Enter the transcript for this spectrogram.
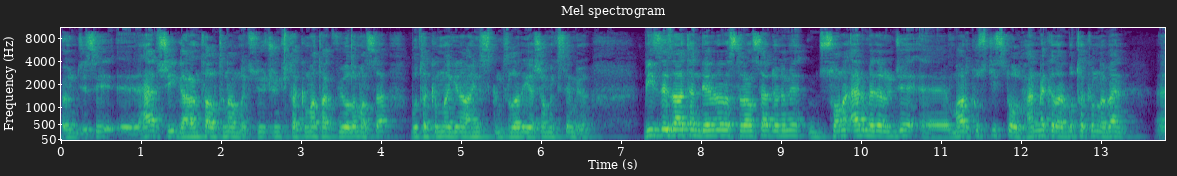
öncesi e, her şeyi garanti altına almak istiyor. Çünkü takıma takviye olamazsa bu takımla yine aynı sıkıntıları yaşamak istemiyor. Biz de zaten devre arası transfer dönemi sona ermeden önce e, Markus Gistol her ne kadar bu takımla ben e,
